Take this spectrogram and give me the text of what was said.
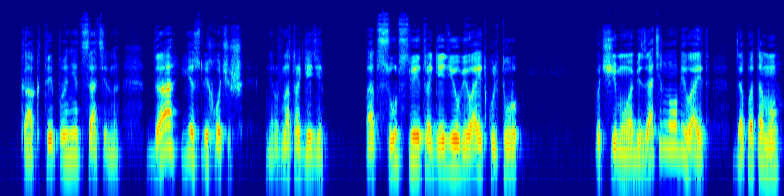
— Как ты проницательна. — Да, если хочешь. Мне нужна трагедия. Отсутствие трагедии убивает культуру. Почему обязательно убивает? Да потому,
